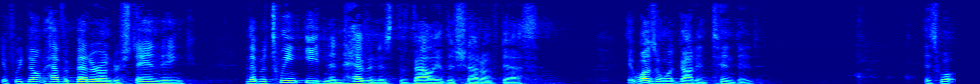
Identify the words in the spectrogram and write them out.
If we don't have a better understanding that between Eden and heaven is the valley of the shadow of death. It wasn't what God intended, it's what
